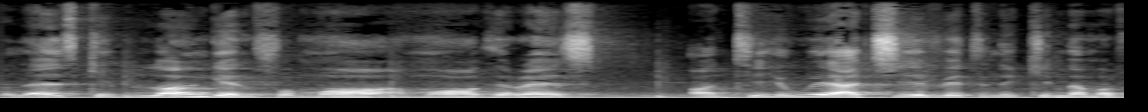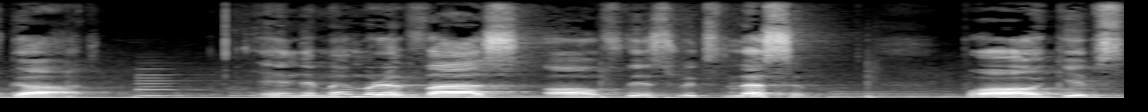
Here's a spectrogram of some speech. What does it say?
so let's keep longing for more and more of the rest until we achieve it in the kingdom of God. In the memory verse of this week's lesson, Paul gives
